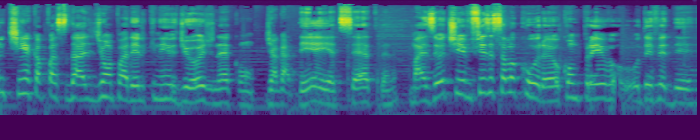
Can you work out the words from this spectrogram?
não tinha capacidade de um aparelho que nem o de hoje, né? Com de HD etc. Né? Mas eu tive, fiz essa loucura. Eu comprei o, o DVD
